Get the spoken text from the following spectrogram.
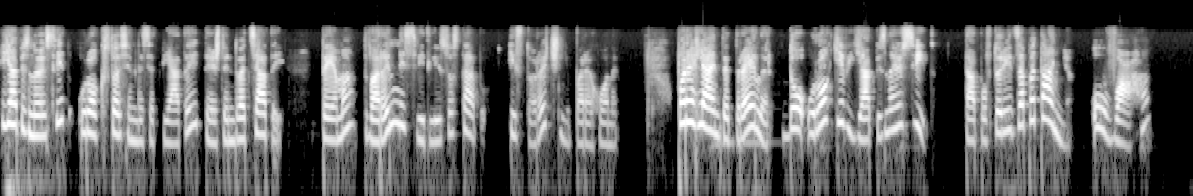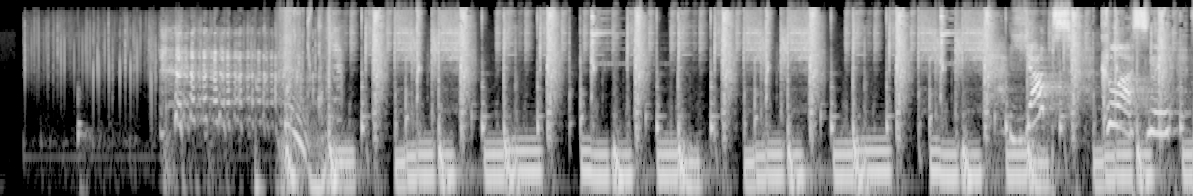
Я пізнаю світ, урок 175, тиждень 20. Тема Тваринний світ лісостепу. Історичні перегони. Перегляньте трейлер до уроків Я пізнаю світ та повторіть запитання. Увага! Япс класний,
